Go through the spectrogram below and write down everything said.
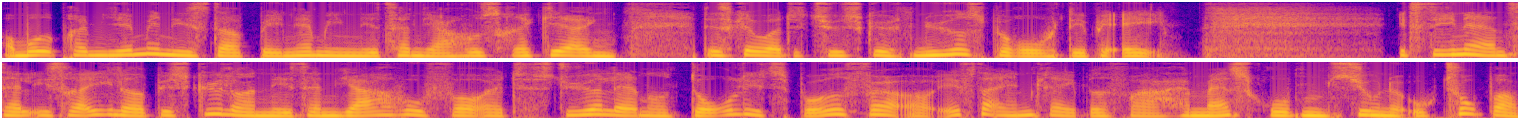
og mod premierminister Benjamin Netanyahus regering. Det skriver det tyske nyhedsbureau DPA. Et stigende antal israelere beskylder Netanyahu for at styre landet dårligt både før og efter angrebet fra Hamas-gruppen 7. oktober.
